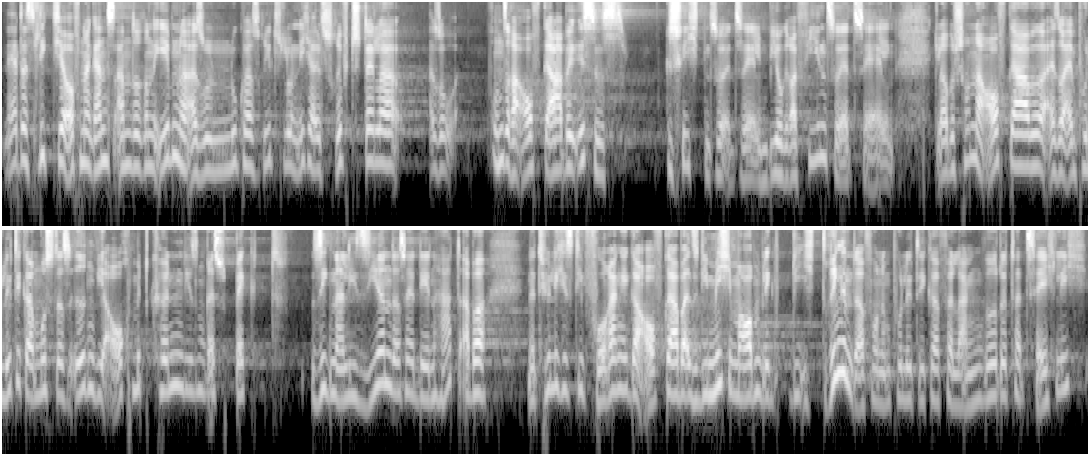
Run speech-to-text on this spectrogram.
Ja, das liegt ja auf einer ganz anderen Ebene. Also Lukas Rietschel und ich als Schriftsteller, also unsere Aufgabe ist es, Geschichten zu erzählen, Biografien zu erzählen. Ich glaube schon eine Aufgabe, also ein Politiker muss das irgendwie auch mitkönnen, diesen Respekt signalisieren, dass er den hat. Aber natürlich ist die vorrangige Aufgabe, also die mich im Augenblick, die ich dringender von einem Politiker verlangen würde, tatsächlich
